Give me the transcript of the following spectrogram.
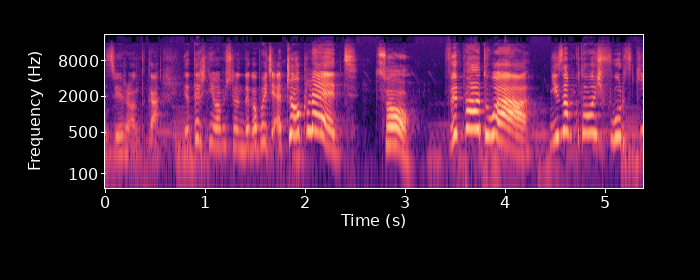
zwierzątka. Ja też nie mam zielonego pojęcia. A czoklet! Co? Wypadła! Nie zamknąłeś furtki?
